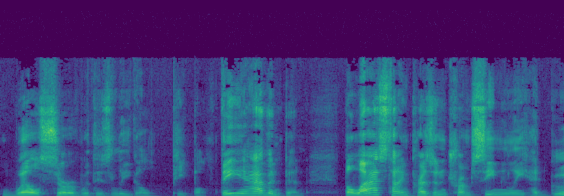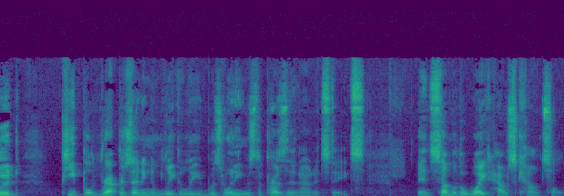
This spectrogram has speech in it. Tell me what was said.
well served with his legal people. They haven't been. The last time President Trump seemingly had good people representing him legally was when he was the President of the United States and some of the White House counsel.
